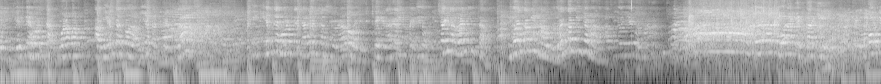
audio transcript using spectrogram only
Oye, ¿quién dejó esa guagua abierta todavía tan temprano? ¿Y quién dejó ese carro estacionado en, el área del impedido? Chaira, ¿dónde está? ¿Y dónde está mi audio? ¿Dónde está mi llamada? Así yo llego, hermana. Hola que está aquí. Ok.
